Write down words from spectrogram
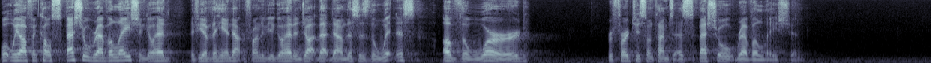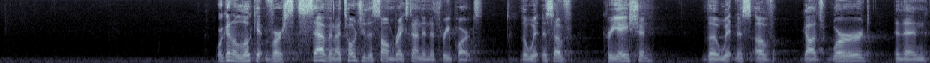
what we often call special revelation. Go ahead, if you have the handout in front of you, go ahead and jot that down. This is the witness of the word, referred to sometimes as special revelation. We're going to look at verse 7. I told you the psalm breaks down into three parts the witness of creation, the witness of God's word, and then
